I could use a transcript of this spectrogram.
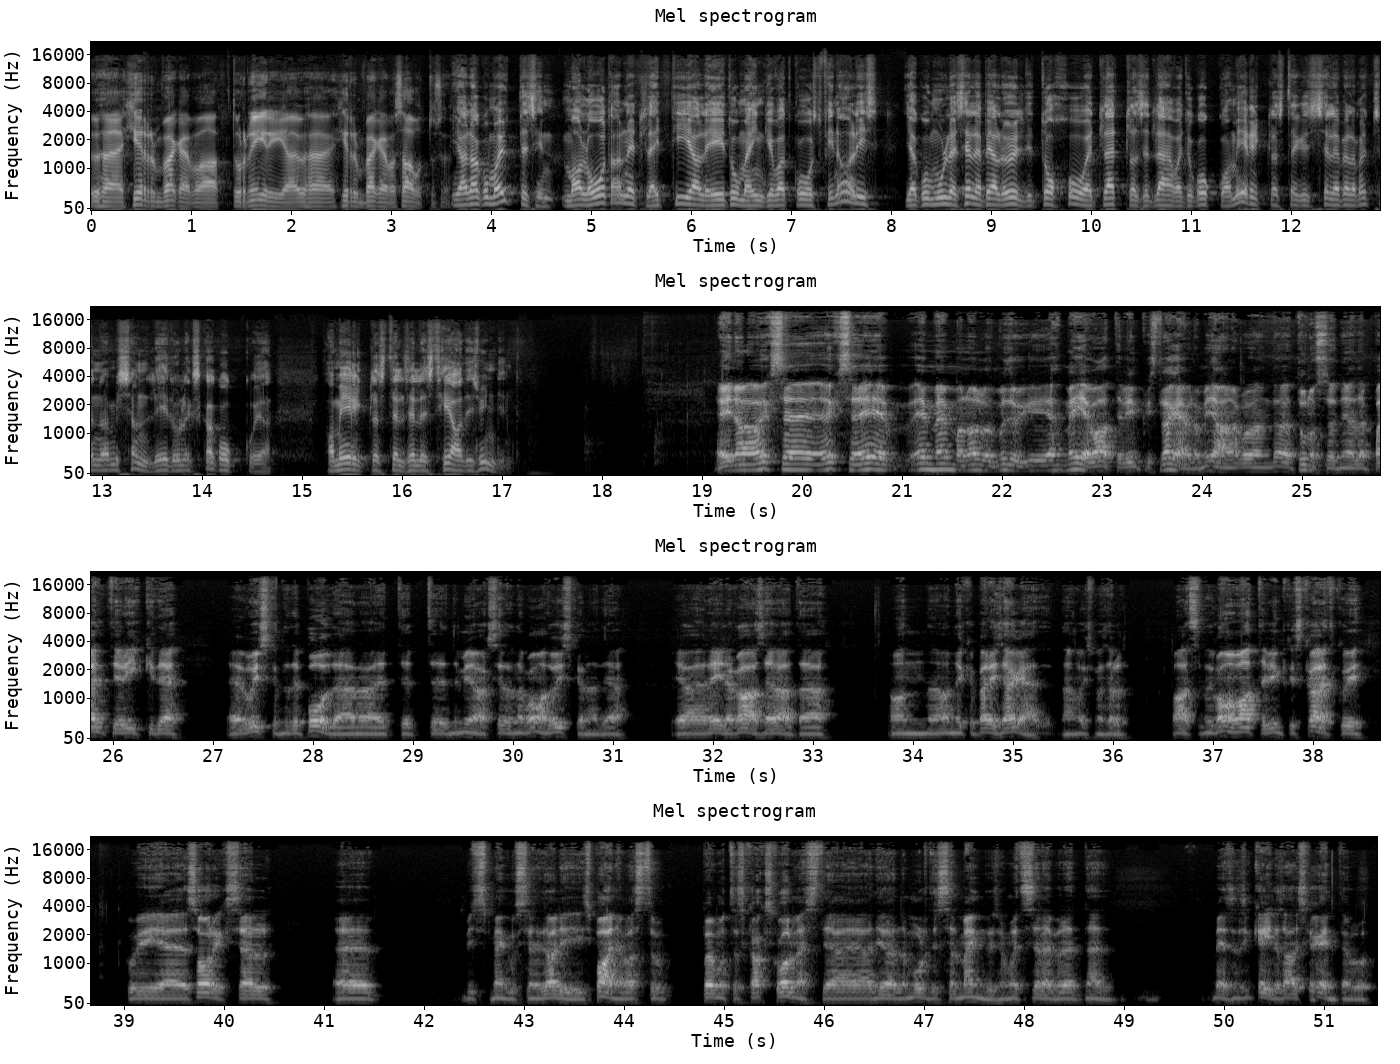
ühe hirmvägeva turniiri ja ühe hirmvägeva saavutuse. ja nagu ma ütlesin, ma loodan, et Läti ja Leedu mängivad koos finaalis ja kui mulle selle peale öeldi, et ohoo, et lätlased lähevad ju kokku ameeriklastega, siis selle peale ma ütlesin, no mis see on, Leedu läks ka kokku ja ameeriklastel sellest head ei sündinud ei no eks see, eks see mm on olnud muidugi jah, meie vaatevinklist vägev, no mina nagu olen tunnustatud nii-öelda Balti riikide võistkondade pooldajana, et, et minu jaoks need on nagu omad võistkonnad ja, ja neile kaasa elada on, on ikka päris äge, et noh, eks ma seal vaatasin nagu oma vaatevinklist ka, et kui, kui eh, Sooriks seal, eh, mis mängus see nüüd oli, Hispaania vastu põmmutas kaks kolmest ja, ja nii-öelda murdis seal mängu, siis ma mõtlesin selle peale, et näed, mees on siin Keila saalis ka käinud nagu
